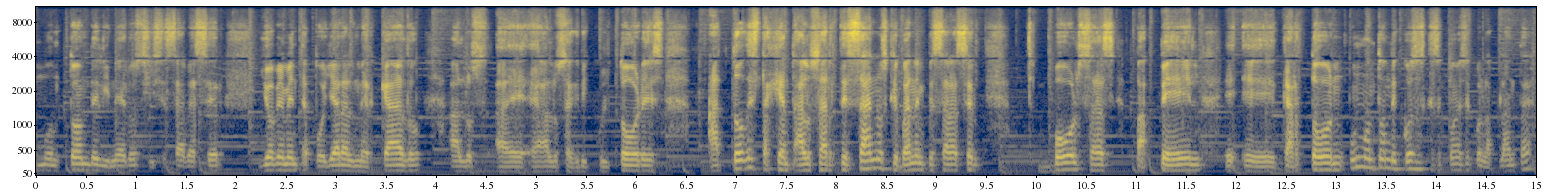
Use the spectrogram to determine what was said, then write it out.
un montón de dinero si se sabe hacer y obviamente apoyar al mercado, a los, a, a los agricultores, a toda esta gente, a los artesanos que van a empezar a hacer bolsas, papel, eh, eh, cartón, un montón de cosas que se pueden hacer con la planta.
